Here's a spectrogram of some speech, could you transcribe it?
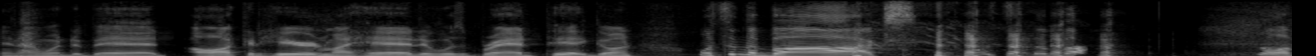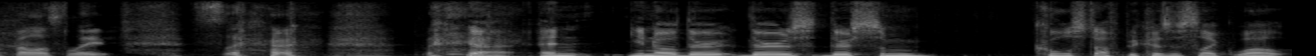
and I went to bed, all I could hear in my head was Brad Pitt going, "What's in the box? What's in the box?" Until I fell asleep. So, yeah, and you know there there's there's some cool stuff because it's like, well,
